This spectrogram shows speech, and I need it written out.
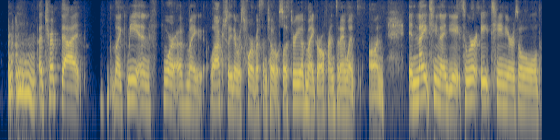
a trip that like me and four of my well actually there was four of us in total. So three of my girlfriends and i went on in 1998 so we are 18 years old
